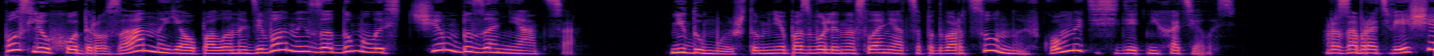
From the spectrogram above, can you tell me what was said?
После ухода Розанны я упала на диван и задумалась, чем бы заняться. Не думаю, что мне позволено слоняться по дворцу, но и в комнате сидеть не хотелось. Разобрать вещи?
